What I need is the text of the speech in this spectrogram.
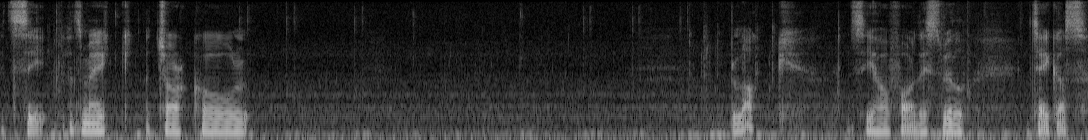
Let's see, let's make a charcoal block and see how far this will take us.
